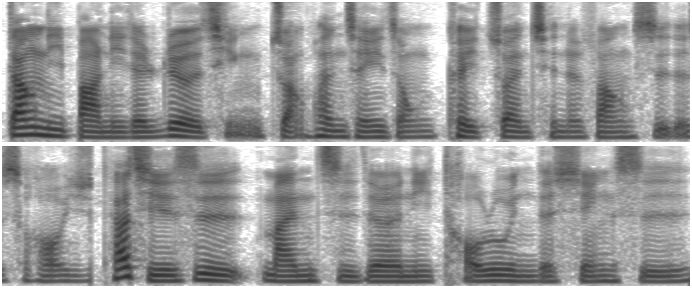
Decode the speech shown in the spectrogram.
当你把你的热情转换成一种可以赚钱的方式的时候，它其实是蛮值得你投入你的心思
